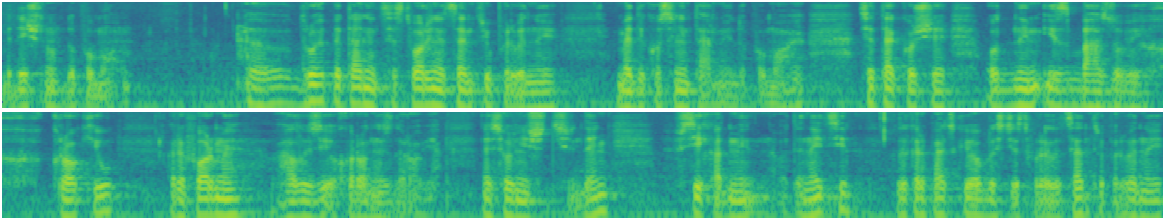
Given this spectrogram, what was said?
медичну допомогу. Е, Друге питання це створення центрів первинної медико-санітарної допомоги. Це також є одним із базових кроків реформи в галузі охорони здоров'я. На сьогоднішній день всіх адмінодиниці Закарпатської області створили центри первинної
